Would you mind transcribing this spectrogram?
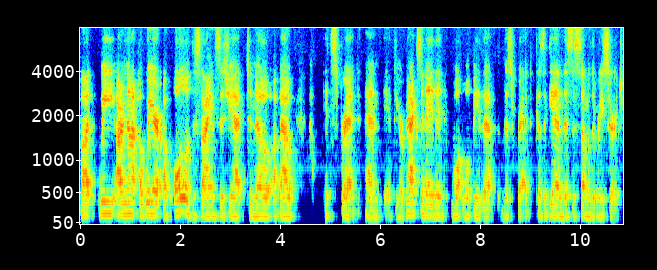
but we are not aware of all of the sciences yet to know about its spread. And if you're vaccinated, what will be the, the spread? Because again, this is some of the research.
